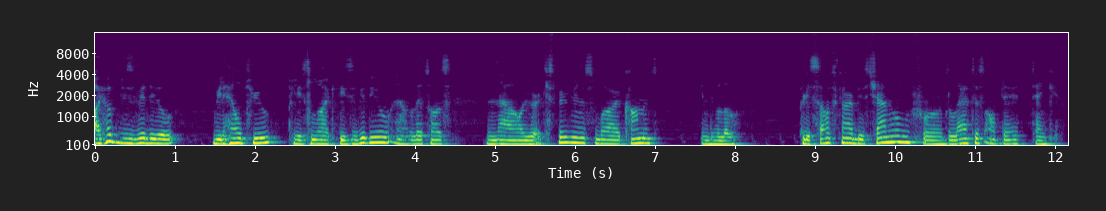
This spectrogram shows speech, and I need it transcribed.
I hope this video will help you. Please like this video and let us know your experience by comment in the below. Please subscribe this channel for the latest update. Thank you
